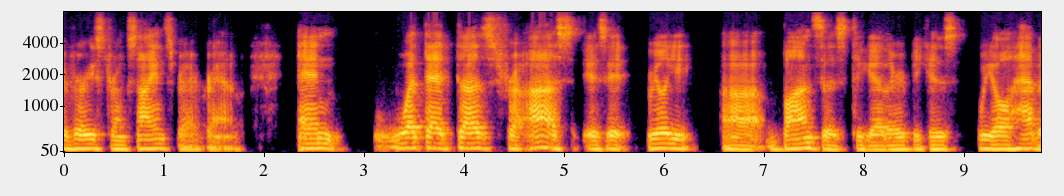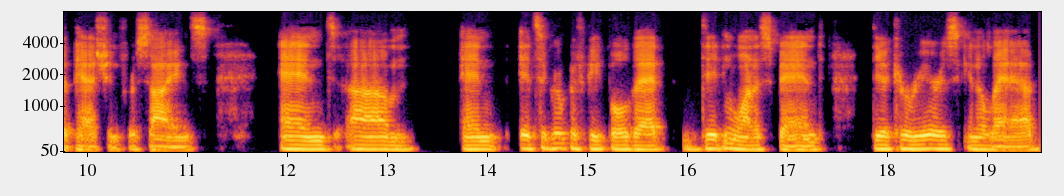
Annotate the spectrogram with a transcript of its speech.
a, very strong science background. And what that does for us is it really uh, bonds us together because we all have a passion for science. And um, and it's a group of people that didn't want to spend their careers in a lab.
